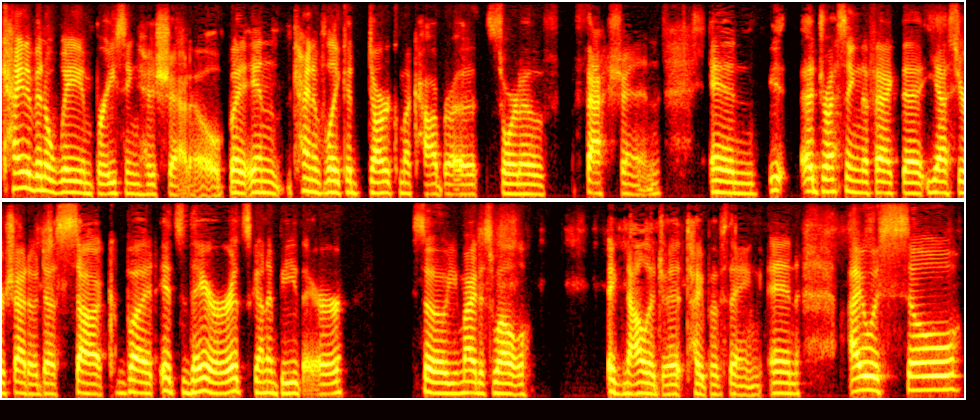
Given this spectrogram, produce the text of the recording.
kind of in a way embracing his shadow, but in kind of like a dark, macabre sort of fashion. And addressing the fact that yes, your shadow does suck, but it's there, it's going to be there so you might as well acknowledge it type of thing and i was so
